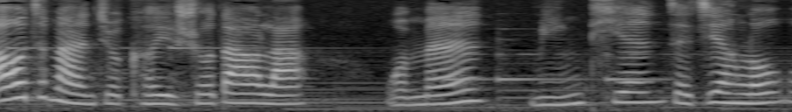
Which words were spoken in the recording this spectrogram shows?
奥特曼就可以收到了。我们明天再见喽。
